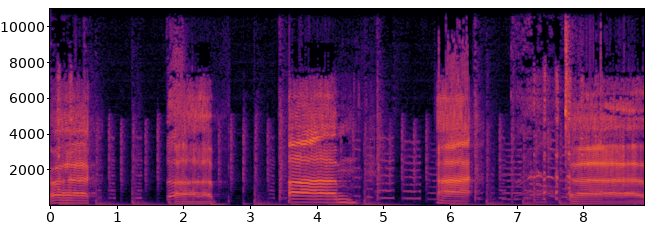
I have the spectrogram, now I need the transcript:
Uh, uh, um, uh, uh,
